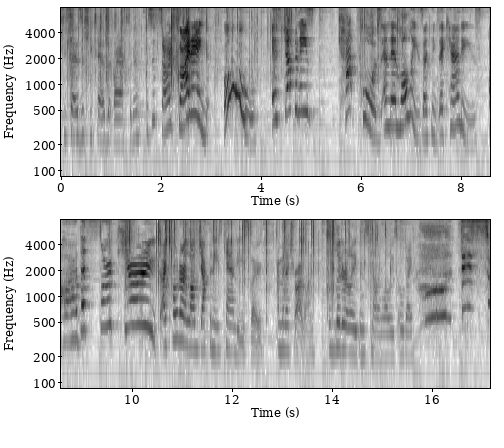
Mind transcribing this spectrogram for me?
She says as she tears it by accident. This is so exciting! Ooh! It's Japanese cat paws and they're lollies, I think. They're candies. Oh, that's so cute! I told her I love Japanese candies, so I'm gonna try one. I've literally been smelling lollies all day. is so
